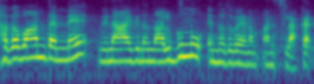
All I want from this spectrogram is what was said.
ഭഗവാൻ തന്നെ വിനായകന് നൽകുന്നു എന്നത് വേണം മനസ്സിലാക്കാൻ.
